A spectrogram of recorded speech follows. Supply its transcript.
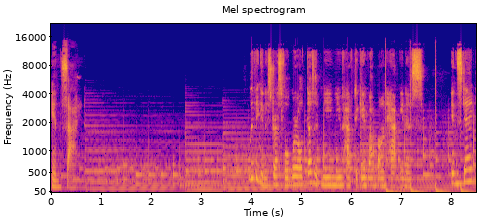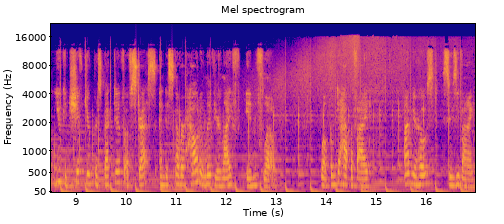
inside. Living in a stressful world doesn't mean you have to give up on happiness. Instead, you can shift your perspective of stress and discover how to live your life in flow. Welcome to Happified I'm your host, Susi Vine.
